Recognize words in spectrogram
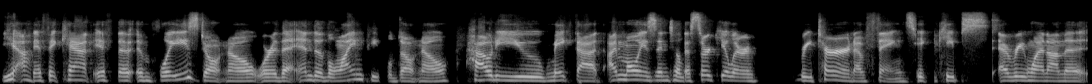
Yeah. If it can't, if the employees don't know or the end of the line people don't know, how do you make that? I'm always into the circular return of things. It keeps everyone on the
